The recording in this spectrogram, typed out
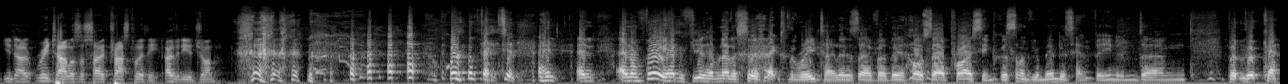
You know, retailers are so trustworthy. Over to you, John. well, look, that's it. And, and, and I'm very happy for you to have another surf back to the retailers over their wholesale pricing because some of your members have been. And um, But look, uh,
